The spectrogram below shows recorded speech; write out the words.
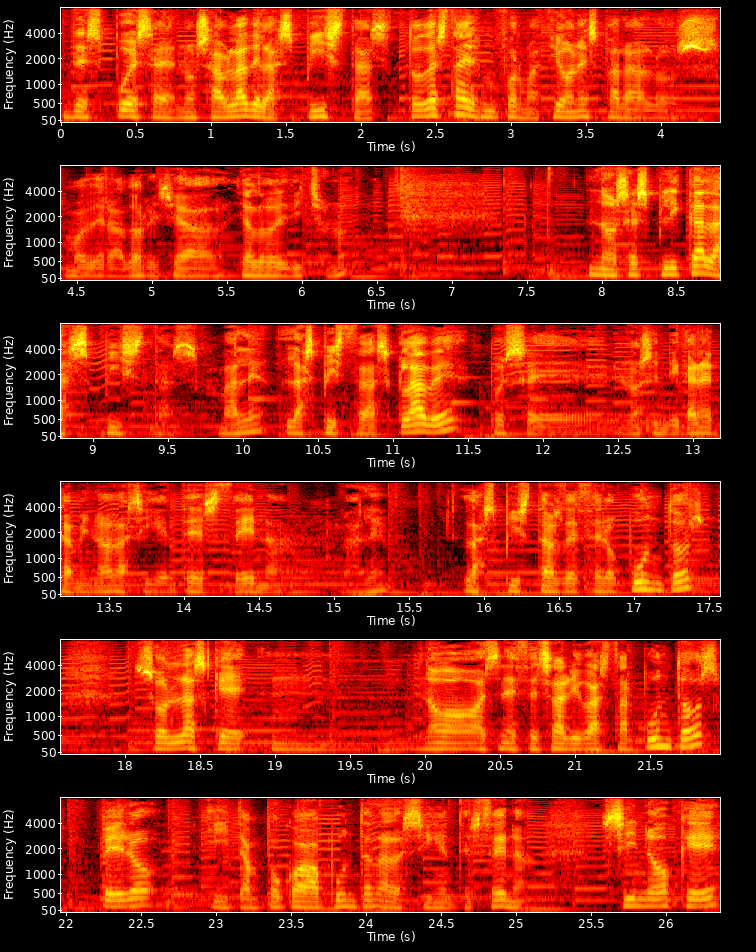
Después eh, nos habla de las pistas. Toda esta información es para los moderadores, ya, ya lo he dicho, ¿no? nos explica las pistas, ¿vale? Las pistas clave, pues eh, nos indican el camino a la siguiente escena, ¿vale? Las pistas de cero puntos son las que mm, no es necesario gastar puntos, pero y tampoco apuntan a la siguiente escena, sino que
